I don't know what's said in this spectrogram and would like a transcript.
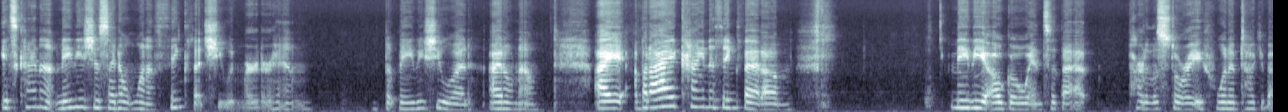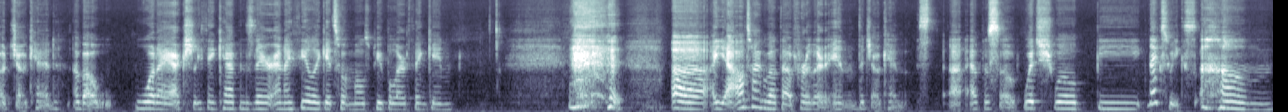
It's kind of, maybe it's just I don't want to think that she would murder him but maybe she would. I don't know. I but I kind of think that um maybe I'll go into that part of the story when I'm talking about Jughead about what I actually think happens there and I feel like it's what most people are thinking. uh yeah, I'll talk about that further in the Jughead uh, episode, which will be next week's. Um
